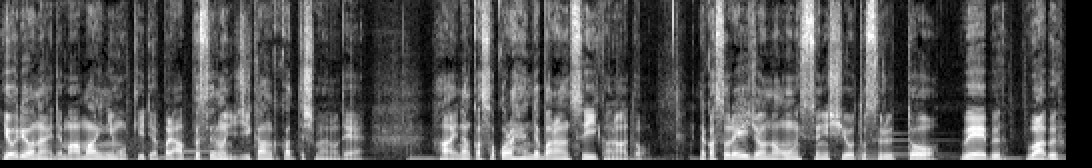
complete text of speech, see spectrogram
容量内でもあまりにも大きいとやっぱりアップするのに時間かかってしまうので、はい、なんかそこら辺でバランスいいかなと。だからそれ以上の音質にしようとすると、Wave、WAV、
